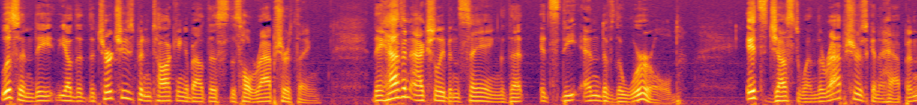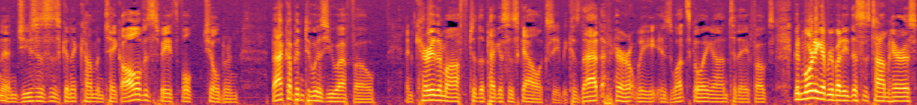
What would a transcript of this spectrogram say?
listen, the you know the, the church who's been talking about this this whole rapture thing, they haven't actually been saying that it's the end of the world. It's just when the rapture is going to happen, and Jesus is going to come and take all of his faithful children back up into his UFO and carry them off to the Pegasus galaxy because that apparently is what's going on today, folks. Good morning, everybody. This is Tom Harris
